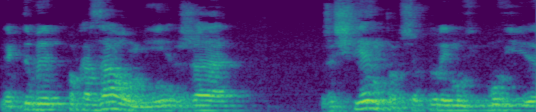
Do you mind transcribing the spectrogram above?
jak gdyby pokazało mi, że, że świętość, o której mówi, mówi e,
